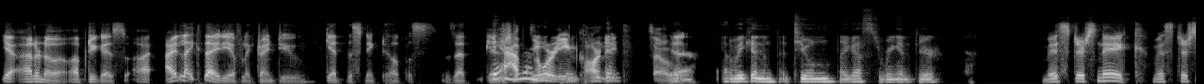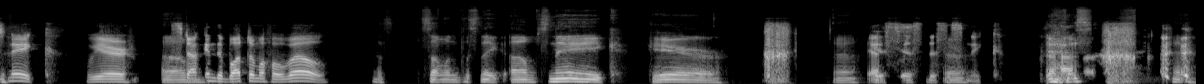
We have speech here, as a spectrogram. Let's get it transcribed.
Yeah, I don't know. Up to you guys. I, I like the idea of like trying to get the snake to help us. Is that We Yeah, have yeah, glory we- we incarnate, so Yeah. and we can attune i guess to bring it here Mr. Snake? Mr. Snake, we're stuck Um, in the bottom of a well. Let's summon the snake. Um, snake here. Yeah. Yes, yes, this is Uh, Snake. Yes. Yeah.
